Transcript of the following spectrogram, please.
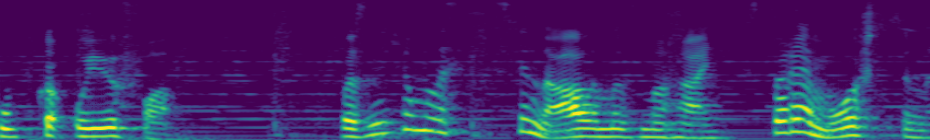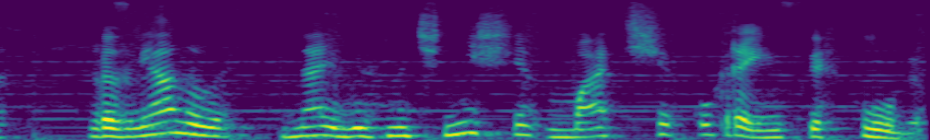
Кубка УЄФА, познайомилися з фіналами змагань, з переможцями, розглянули найвизначніші матчі українських клубів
